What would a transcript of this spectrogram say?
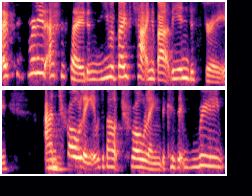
a brilliant episode, and you were both chatting about the industry and mm. trolling. It was about trolling because it really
